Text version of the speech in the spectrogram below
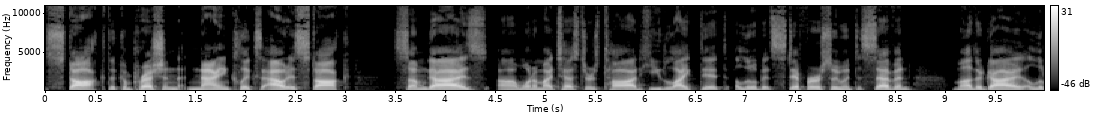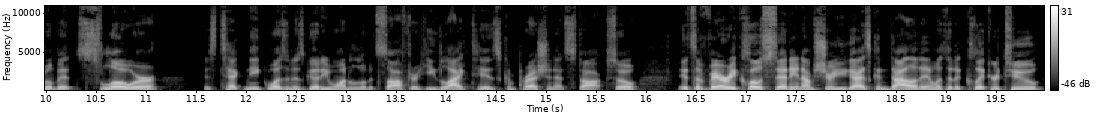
stock. The compression nine clicks out is stock. Some guys, uh, one of my testers, Todd, he liked it a little bit stiffer, so he went to seven. My other guy, a little bit slower. His technique wasn't as good. He wanted a little bit softer. He liked his compression at stock. So it's a very close setting. I'm sure you guys can dial it in with it a click or two,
